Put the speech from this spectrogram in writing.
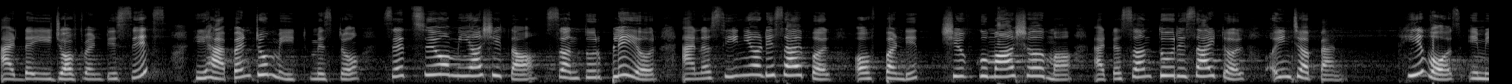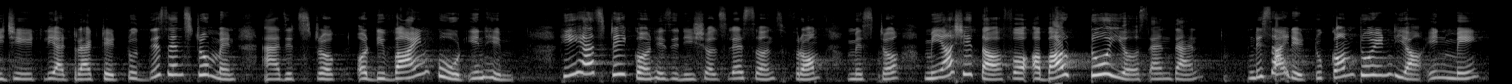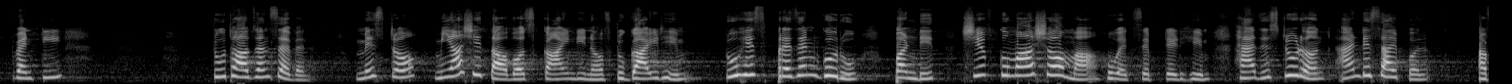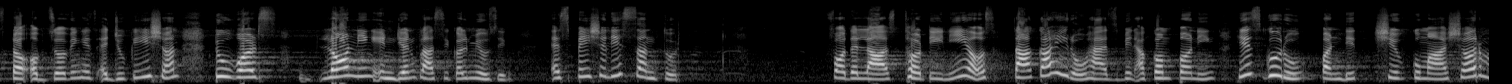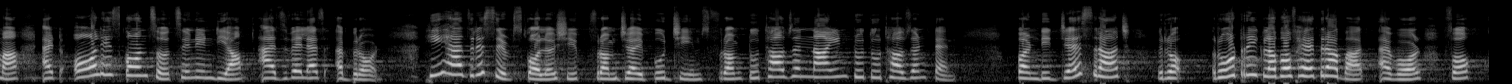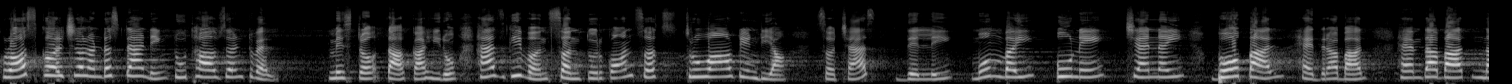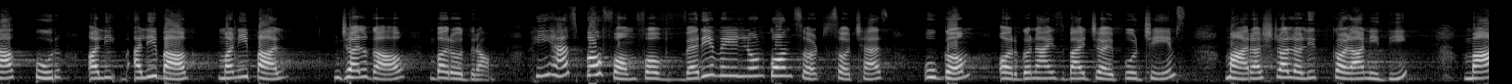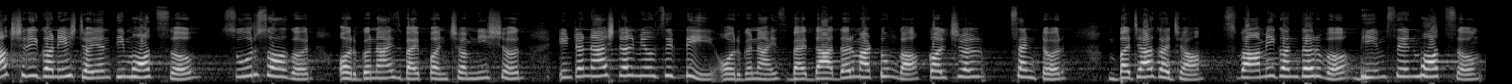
At the age of 26, he happened to meet Mr. Setsuo Miyashita, Santur player and a senior disciple of Pandit Shiv Kumar Sharma at a Santur recital in Japan. He was immediately attracted to this instrument as it struck a divine chord in him. He has taken his initial lessons from Mr. Miyashita for about two years and then decided to come to India in May 20, 2007. Mr. Miyashita was kind enough to guide him to his present guru, Pandit Shiv Kumar Sharma, who accepted him as his student and disciple after observing his education towards learning Indian classical music especially Santur. For the last 13 years, Takahiro has been accompanying his guru Pandit Shiv Kumar Sharma at all his concerts in India as well as abroad. He has received scholarship from Jaipur Gems from 2009 to 2010. Pandit Jasraj Ro Rotary Club of Hyderabad Award for Cross Cultural Understanding 2012. Mr. Takahiro has given Santur concerts throughout India, such as Delhi, Mumbai, Pune, Chennai, Bhopal, Hyderabad, Ahmedabad, Nagpur, Ali, Alibag, Manipal, Jalgaon, Barodra. He has performed for very well-known concerts such as Ugam, organized by Jaipur James, Maharashtra Lalit Kala Nidhi, Mark Shri Ganesh Jayanti Mahotsav, Sur Sagar, organized by Pancham Nishad, International Music Day, organized by Dadar Matunga Cultural Center, Bajagaja, Swami Gandharva, Bhimsen Mahotsav,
